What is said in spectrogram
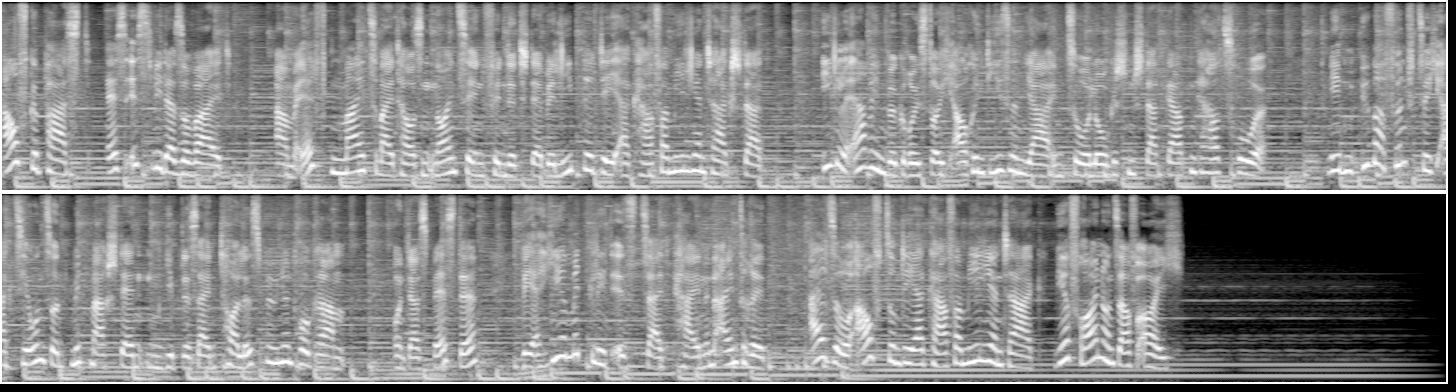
Aufgepasst! Es ist wieder soweit! Am 11. Mai 2019 findet der beliebte DRK Familientag statt. Igel Erwin begrüßt euch auch in diesem Jahr im Zoologischen Stadtgarten Karlsruhe. Neben über 50 Aktions- und Mitmachständen gibt es ein tolles Bühnenprogramm. Und das Beste, wer hier Mitglied ist, zahlt keinen Eintritt. Also auf zum DRK Familientag. Wir freuen uns auf euch.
